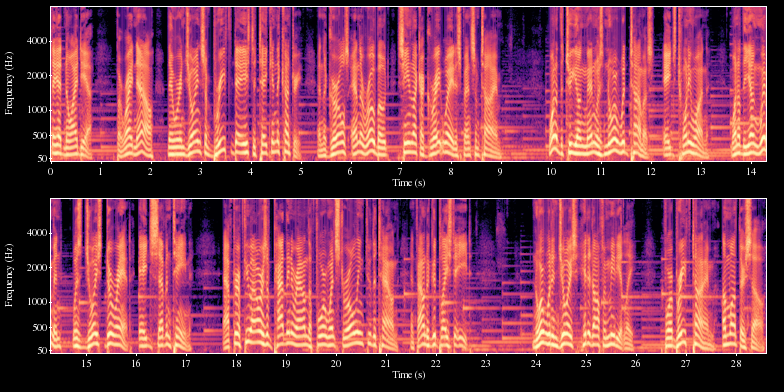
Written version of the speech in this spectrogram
they had no idea. But right now, they were enjoying some brief days to take in the country, and the girls and the rowboat seemed like a great way to spend some time. One of the two young men was Norwood Thomas, age 21. One of the young women was Joyce Durrant, age 17. After a few hours of paddling around, the four went strolling through the town and found a good place to eat. Norwood and Joyce hit it off immediately. For a brief time, a month or so,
